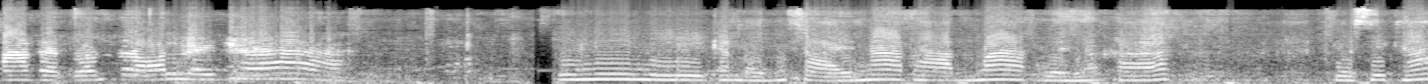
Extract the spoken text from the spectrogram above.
มาแบบร้อนๆเลยค่ะ ที่นี่มีขนมสายน่าทานมากเลยนะคะดูสิคะ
